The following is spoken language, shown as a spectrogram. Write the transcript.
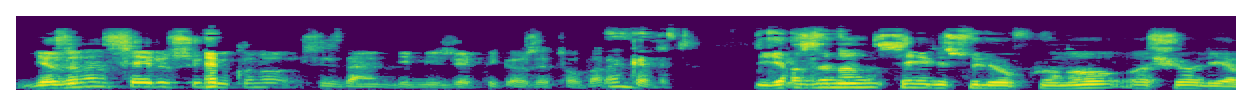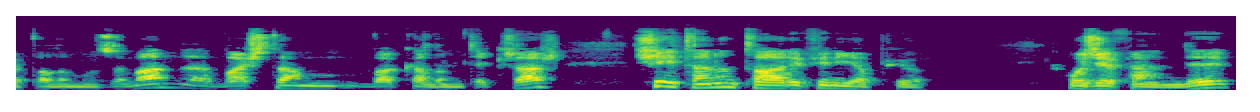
Yazının seyri sülükünü sizden dinleyecektik özet olarak. Evet. Yazının seyri sülükünü şöyle yapalım o zaman. Baştan bakalım tekrar. Şeytanın tarifini yapıyor. Hoca Efendi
